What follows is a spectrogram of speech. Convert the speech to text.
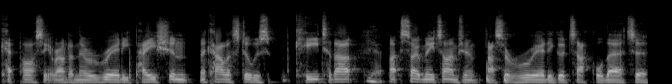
kept passing it around, and they were really patient. Mac Allister was key to that. Yeah. Like so many times, you know, that's a really good tackle there to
